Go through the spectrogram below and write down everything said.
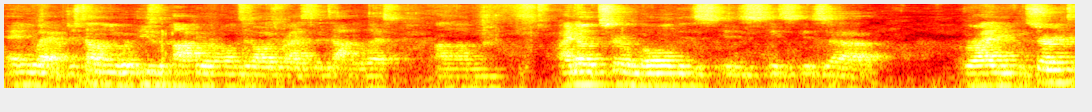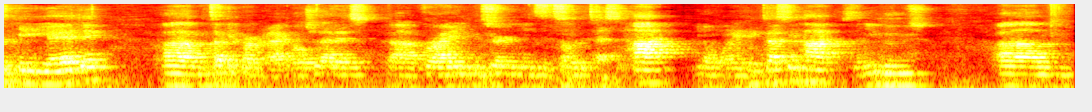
in any way. I'm just telling you what these are the popular ones that always rise to the top of the list. Um, I know that Sterling Gold is is is, is uh, variety of concern to the KDA, I think. Um, Kentucky Department of Agriculture, that is. Uh, variety of concern means that some of the tested hot, you don't want anything testing hot, so then you lose. Um,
